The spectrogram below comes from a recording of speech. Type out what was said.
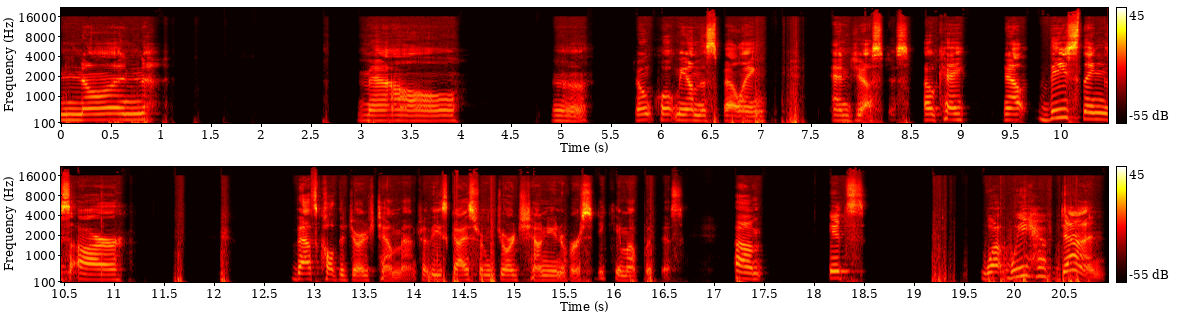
non mal. Uh, don't quote me on the spelling, and justice. Okay, now these things are that's called the Georgetown mantra. These guys from Georgetown University came up with this. Um, it's what we have done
